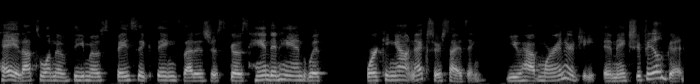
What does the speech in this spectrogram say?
hey, that's one of the most basic things that is just goes hand in hand with working out and exercising. You have more energy. It makes you feel good.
